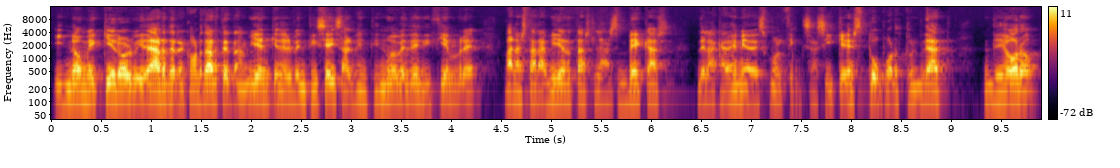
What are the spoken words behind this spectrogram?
Y no me quiero olvidar de recordarte también que del 26 al 29 de diciembre van a estar abiertas las becas de la Academia de Small Things. Así que es tu oportunidad de oro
